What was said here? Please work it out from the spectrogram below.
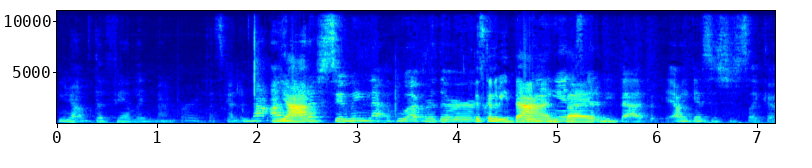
you know, the family member that's gonna. Not, I'm Yeah. not assuming that whoever they're it's gonna be bad, but is gonna be bad. But I guess it's just like a.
